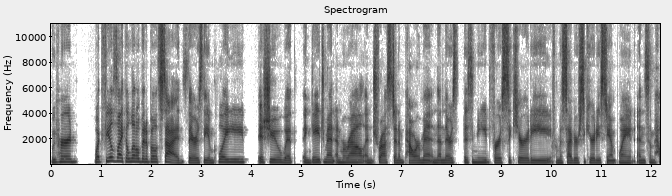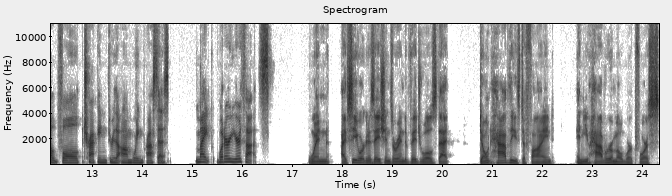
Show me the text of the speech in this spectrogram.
we've heard what feels like a little bit of both sides. There's the employee issue with engagement and morale and trust and empowerment. And then there's this need for security from a cybersecurity standpoint and some helpful tracking through the onboarding process. Mike, what are your thoughts? When I see organizations or individuals that don't have these defined and you have a remote workforce,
